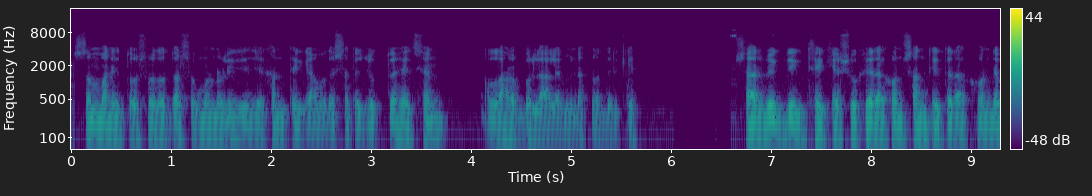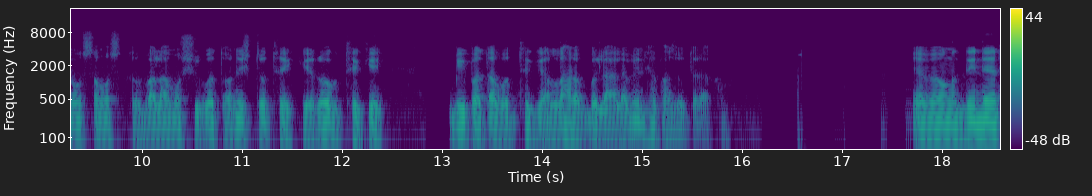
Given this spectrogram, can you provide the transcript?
সম্মানিত শ্রোতা দর্শক মন্ডলী যে যেখান থেকে আমাদের সাথে যুক্ত হয়েছেন, আল্লাহ রব্বুল্লা আলমিন আপনাদেরকে সার্বিক দিক থেকে সুখে রাখুন, শান্তিতে রাখুন এবং সমস্ত বালা, মুসিবত, অনিষ্ট থেকে, রোগ থেকে, বিপদ, আপদ থেকে আল্লাহ রব্বুল্লা আলমিন হেফাজতে রাখুন। এবং দিনের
